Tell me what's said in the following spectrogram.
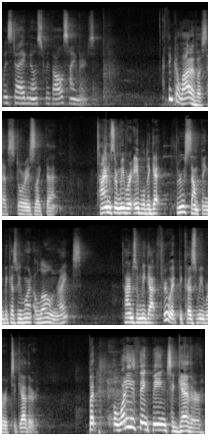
was diagnosed with Alzheimer's. I think a lot of us have stories like that. Times when we were able to get through something because we weren't alone, right? Times when we got through it because we were together. But, but what do you think being together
